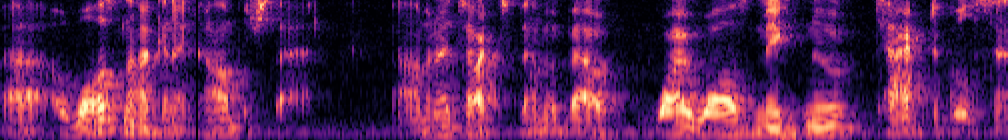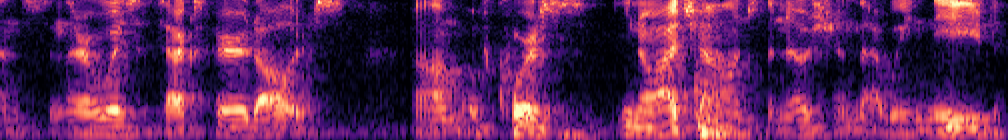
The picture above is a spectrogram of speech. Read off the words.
uh, a wall's not going to accomplish that. Um, and I talked to them about why walls make no tactical sense and they're a waste of taxpayer dollars. Um, of course, you know, I challenge the notion that we need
